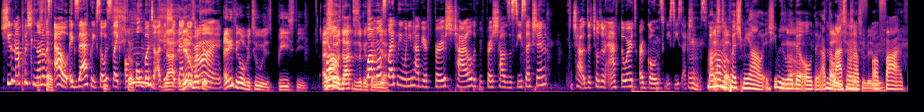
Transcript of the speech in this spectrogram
She did not push none It's of us out exactly. So it's like a tough. whole bunch of other Nah, shit that they don't goes reckon on. anything over two is beastie. As Well- far as doctors are concerned, Well, most yeah. likely when you have your first child, if your first child is a C section, the child, the children afterwards are going to be C sections. My That's mama tough. pushed me out, and she was a little Nah. bit older. I'm the I last one of, of five.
